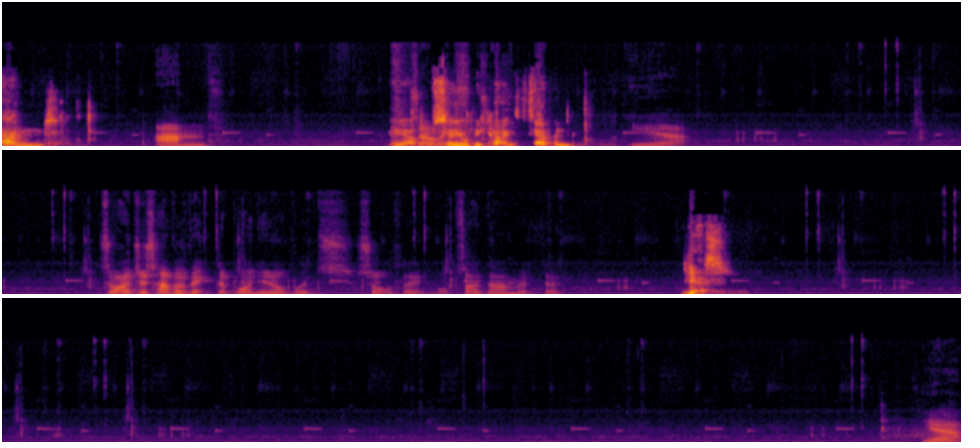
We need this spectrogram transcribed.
And And yeah, So so, you'll be cutting seven. yeah. So I just have a Victor pointing upwards, sort of thing, upside down Victor. Yes. Yeah.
